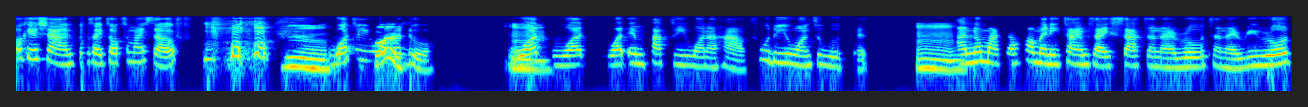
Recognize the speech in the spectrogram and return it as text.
okay, Sian, because I talk to myself. mm, what do you want to do? Mm. What what what impact do you want to have? Who do you want to work with? Mm. And no matter how many times I sat and I wrote and I rewrote,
